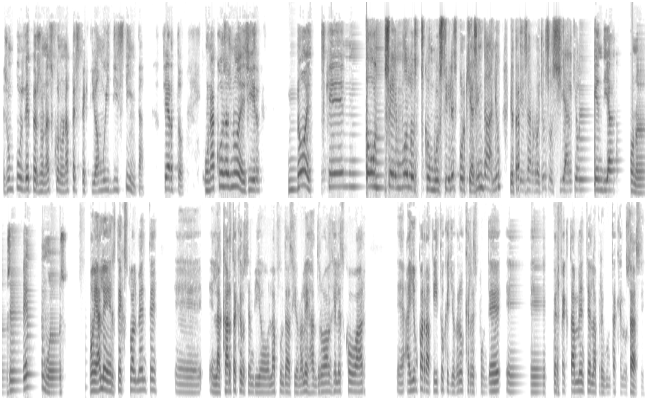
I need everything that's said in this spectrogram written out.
es un pool de personas con una perspectiva muy distinta, ¿cierto? Una cosa es uno decir, no, es que no usemos los combustibles porque hacen daño, y otra desarrollo social que hoy en día conocemos. Voy a leer textualmente eh, en la carta que nos envió la Fundación Alejandro Ángel Escobar, eh, hay un parrafito que yo creo que responde eh, perfectamente a la pregunta que nos hace.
